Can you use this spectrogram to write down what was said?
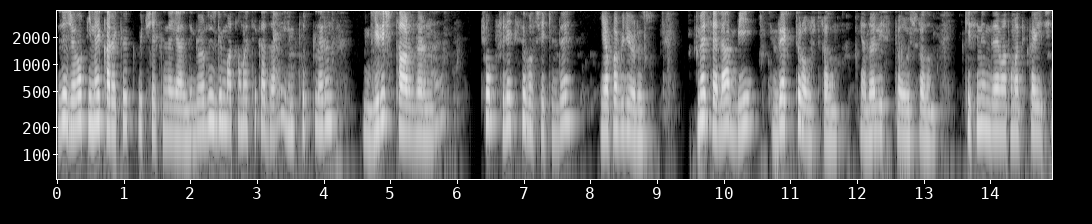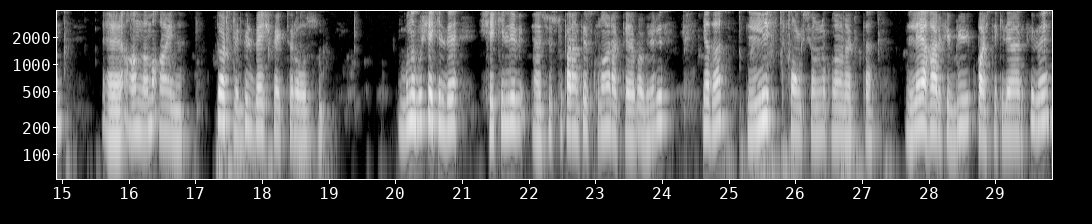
Bize cevap yine karekök 3 şeklinde geldi. Gördüğünüz gibi matematikada inputların giriş tarzlarını çok flexible şekilde yapabiliyoruz. Mesela bir vektör oluşturalım ya da liste oluşturalım. İkisinin de matematika için e, anlamı aynı. 4,5 vektörü olsun. Bunu bu şekilde şekilli yani süslü parantez kullanarak da yapabiliriz. Ya da list fonksiyonunu kullanarak da L harfi büyük baştaki L harfi ve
